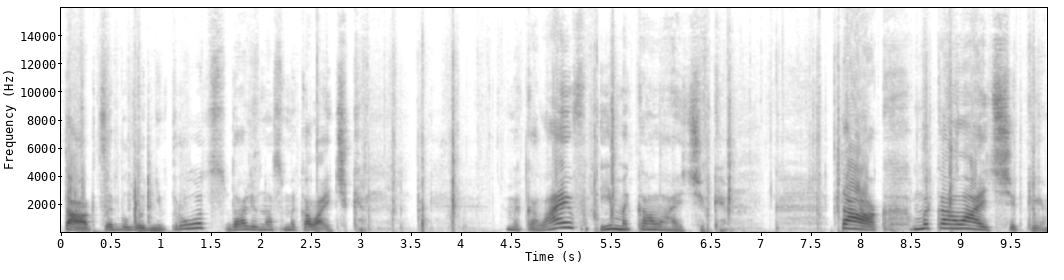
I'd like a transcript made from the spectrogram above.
Так, це було Дніпро, далі у нас Миколайчики. Миколаїв і Миколайчики. Так, Миколайчики.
